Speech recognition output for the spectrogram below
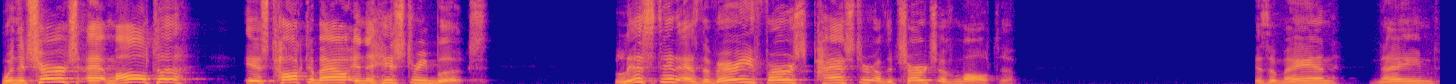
When the church at Malta is talked about in the history books, listed as the very first pastor of the church of Malta is a man named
